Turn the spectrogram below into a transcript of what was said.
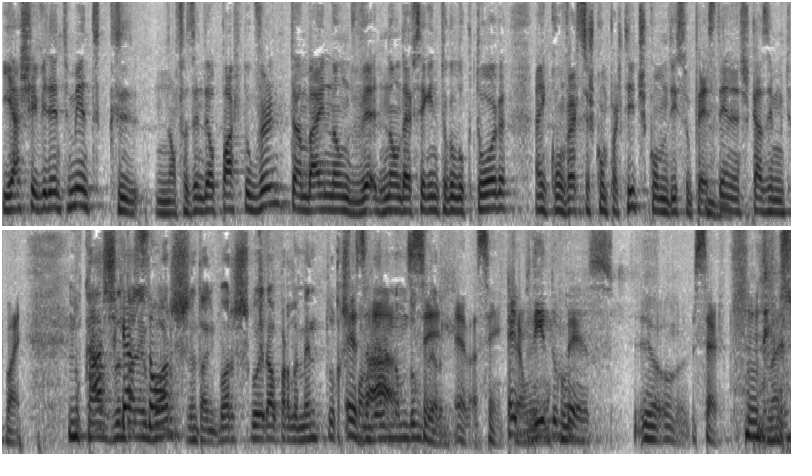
e acho, evidentemente, que, não fazendo ele parte do governo, também não deve, não deve ser interlocutor em conversas com partidos, como disse o PSD, neste caso, é muito bem. No caso Acho de António só- Borges, António Borges chegou a ir ao Parlamento responder Exato, em nome do sim, governo. É, sim, que É um- pedido do PS. Eu- certo, mas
